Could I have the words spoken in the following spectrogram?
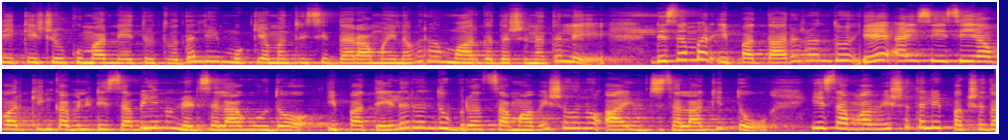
ಡಿಕೆ ಶಿವಕುಮಾರ್ ನೇತೃತ್ವದಲ್ಲಿ ಮುಖ್ಯಮಂತ್ರಿ ಸಿದ್ದರಾಮಯ್ಯನವರ ಮಾರ್ಗದರ್ಶನದಲ್ಲಿ ಡಿಸೆಂಬರ್ ಇಪ್ಪತ್ತಾರರಂದು ಎಐಸಿಸಿಯ ವರ್ಕಿಂಗ್ ಕಮ್ಯುನಿಟಿ ಸಭೆಯನ್ನು ನಡೆಸಲಾಗುವುದು. ಇಪ್ಪತ್ತೇಳರಂದು ಬೃಹತ್ ಸಮಾವೇಶವನ್ನು ಆಯೋಜಿಸಲಾಗಿದ್ದು ಈ ಸಮಾವೇಶದಲ್ಲಿ ಪಕ್ಷದ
